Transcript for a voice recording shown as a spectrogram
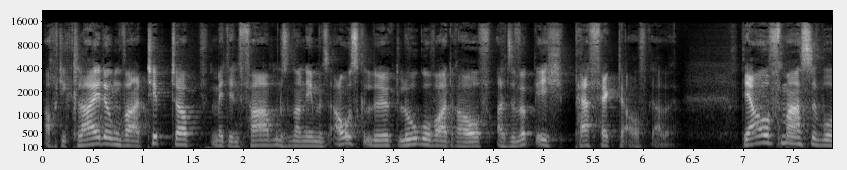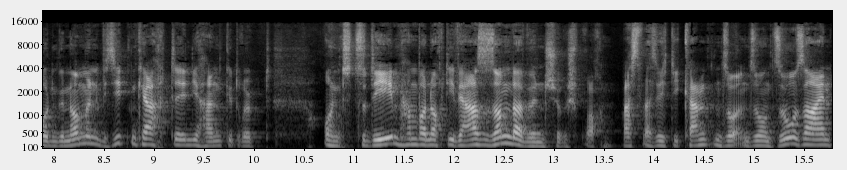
auch die Kleidung war tiptop mit den Farben des Unternehmens ausgelegt, Logo war drauf, also wirklich perfekte Aufgabe. Die Aufmaße wurden genommen, Visitenkarte in die Hand gedrückt und zudem haben wir noch diverse Sonderwünsche gesprochen. Was weiß ich, die Kanten sollten so und so sein.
